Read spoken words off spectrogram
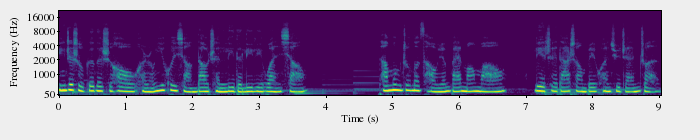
听这首歌的时候，很容易会想到陈粒的《历历万象》。他梦中的草原白茫茫，列车搭上悲欢去辗转。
